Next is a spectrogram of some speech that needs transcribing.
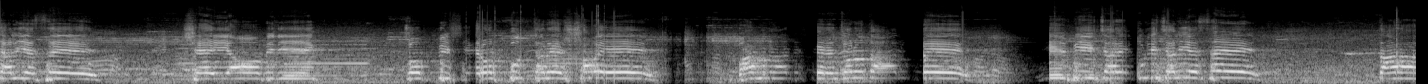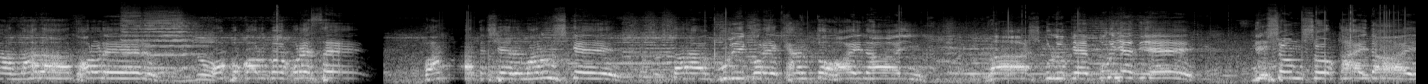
চালিয়েছে। সেই আওয়ামী লীগ চব্বিশের অভ্যুত্থানের সময়ে বাংলাদেশের জনতার উপরে নির্বিচারে গুলি চালিয়েছে। তারা নানা ধরনের অপকর্ম করেছে। বাংলাদেশের মানুষকে তারা গুলি করে ক্ষান্ত হয় নাই। লাশগুলোকে পুড়িয়ে দিয়ে নৃশংস কায়দায়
